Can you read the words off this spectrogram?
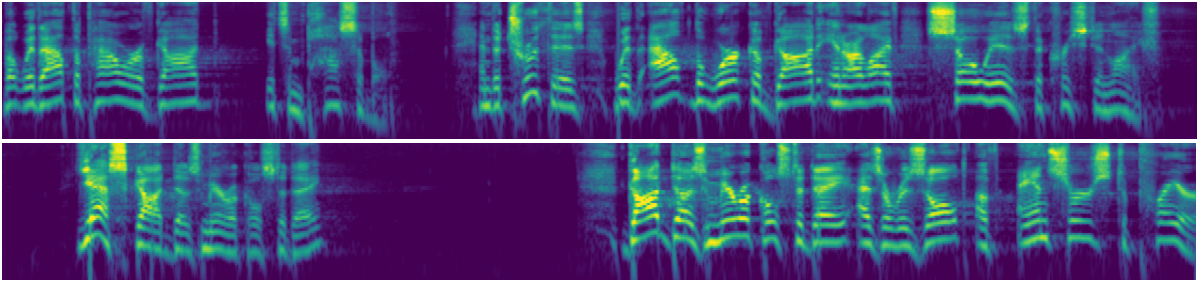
But without the power of God, it's impossible. And the truth is, without the work of God in our life, so is the Christian life. Yes, God does miracles today. God does miracles today as a result of answers to prayer.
